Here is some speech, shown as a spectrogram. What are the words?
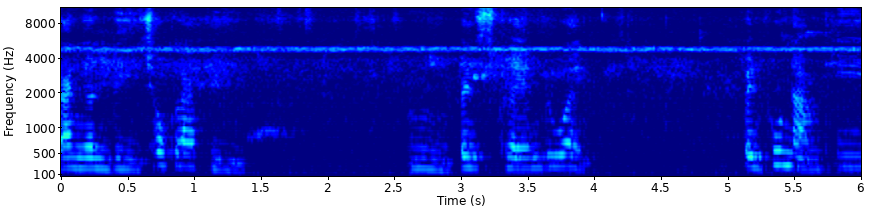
การเงินดี โชคลาภดี อืม เป็นสเตรนด้วย เป็นผู้นำที่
